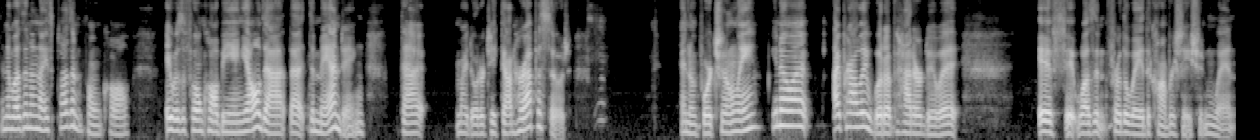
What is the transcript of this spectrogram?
and it wasn't a nice, pleasant phone call. It was a phone call being yelled at that demanding that my daughter take down her episode. And unfortunately, you know what? I probably would have had her do it if it wasn't for the way the conversation went.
